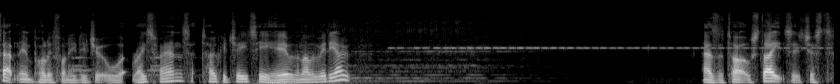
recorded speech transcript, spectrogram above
happening, Polyphony Digital race fans? Toka GT here with another video. As the title states, it's just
